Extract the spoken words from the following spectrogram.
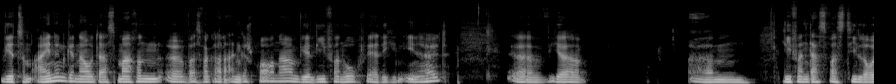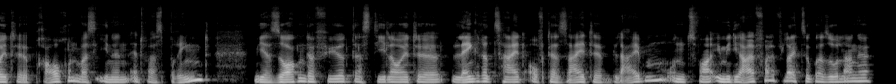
wir zum einen genau das machen, äh, was wir gerade angesprochen haben. Wir liefern hochwertigen Inhalt. Äh, wir ähm, liefern das, was die Leute brauchen, was ihnen etwas bringt. Wir sorgen dafür, dass die Leute längere Zeit auf der Seite bleiben und zwar im Idealfall vielleicht sogar so lange,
